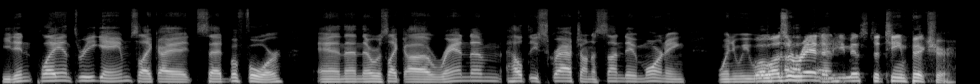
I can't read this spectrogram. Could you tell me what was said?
He didn't play in three games, like I said before. And then there was like a random healthy scratch on a Sunday morning when we woke it wasn't up random. and- He missed a team picture.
